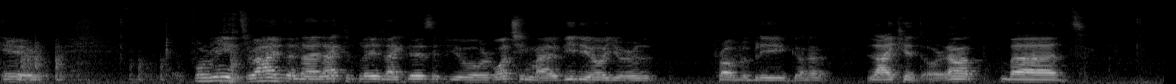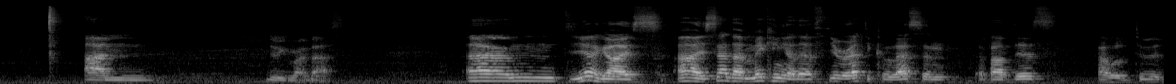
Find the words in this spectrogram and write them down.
care. For me it's right and I like to play it like this. If you're watching my video you're probably gonna like it or not, but I'm doing my best. And yeah guys, I said I'm making a theoretical lesson about this. I will do it.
